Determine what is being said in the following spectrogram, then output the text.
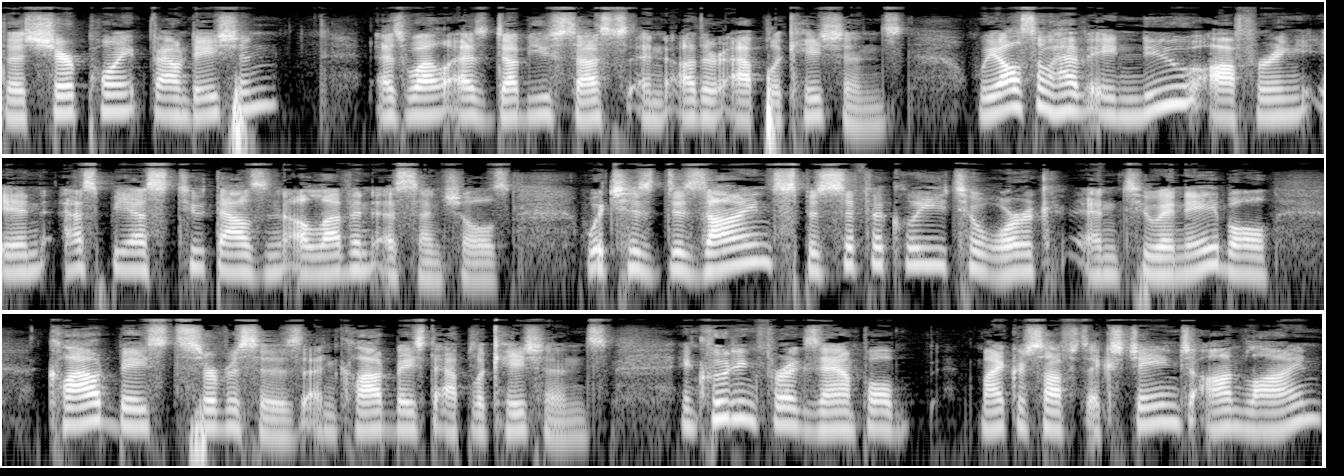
the SharePoint Foundation, as well as WSUS and other applications. We also have a new offering in SBS 2011 Essentials, which is designed specifically to work and to enable cloud-based services and cloud-based applications, including, for example, Microsoft's Exchange Online,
